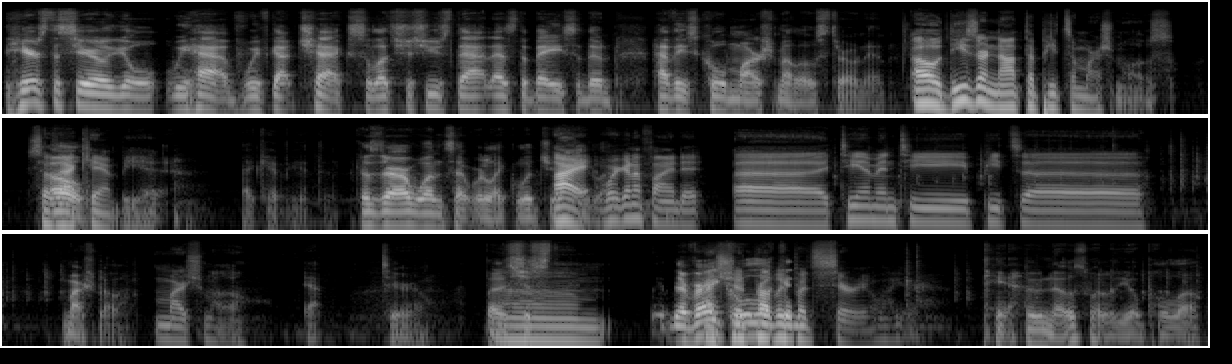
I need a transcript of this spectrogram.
here's the cereal you'll we have. We've got Chex, so let's just use that as the base, and then have these cool marshmallows thrown in. Oh, these are not the pizza marshmallows, so Oh. that can't be it. That can't be it because there are ones that were like legit. All right, like we're gonna find it. Uh, TMNT pizza marshmallow marshmallow. Yeah, cereal, but it's just Um, they're very I should cool probably looking. put cereal here. Yeah, who knows what you'll pull up?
